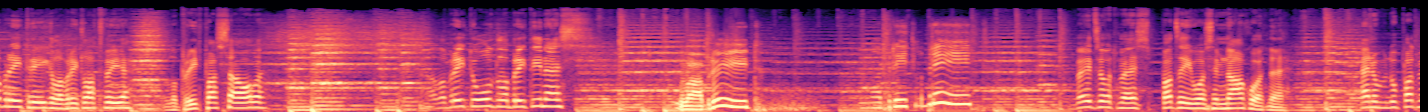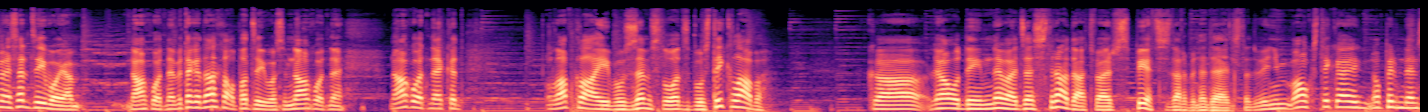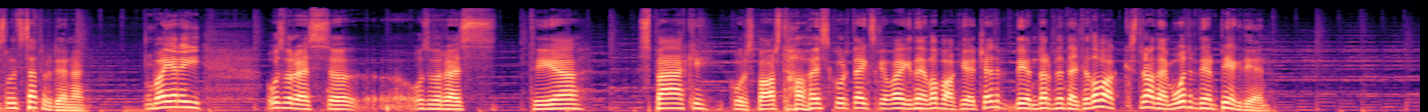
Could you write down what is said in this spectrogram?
Labrīt, Rīga, labrīt, Latvija, labrīt, pasaule. Labrīt, Ulu, labrīt, Inês. Labrīt! Labrīt, labrīt! Beidzot, mēs padzīvosim nākotnē. E, nu, nu, pat mēs arī dzīvojām nākotnē, bet tagad atkal padzīvosim nākotnē. Nākotnē, kad labklājība uz zemeslodes būs tik laba, ka ļaudīm nevajadzēs strādāt vairs piecas darba nedēļas. Tad viņi augs tikai no pirmdienas līdz ceturtdienai. Vai arī uzvarēs, uh, uzvarēs tie spēki, kurus pārstāvēs, kur teiks, ka vajag ne labāk, ja ir četru dienu darba nedēļa, tad labāk strādājam otrdienu, piekdienu.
